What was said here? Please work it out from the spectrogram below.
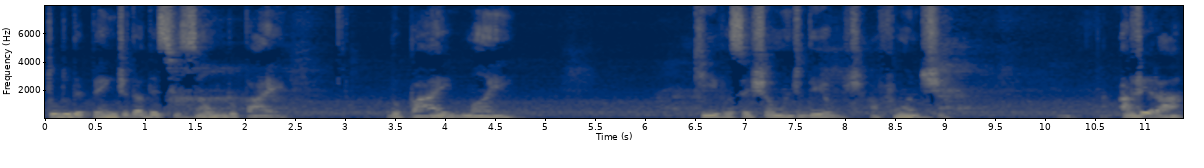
Tudo depende da decisão do pai, do pai, mãe, que vocês chamam de Deus, a fonte haverá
